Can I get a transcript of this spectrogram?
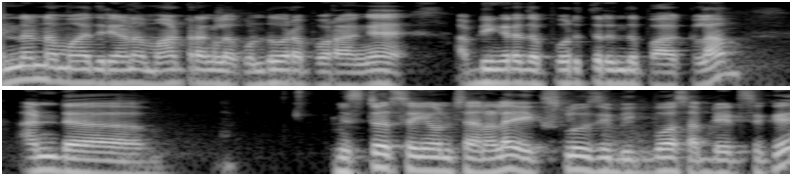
என்னென்ன மாதிரியான மாற்றங்களை கொண்டு வர போறாங்க அப்படிங்கிறத பொறுத்திருந்து பார்க்கலாம். அண்ட் மிஸ்டர் செய்யோன் சேனலை எக்ஸ்க்ளூசிவ் பிக் பாஸ் அப்டேட்ஸுக்கு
